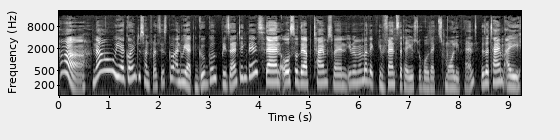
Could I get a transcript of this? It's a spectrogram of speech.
huh? Now we are going to San Francisco and we are at Google presenting this. Then also there are times when you remember the events that I used to hold, like small events. There's a time I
